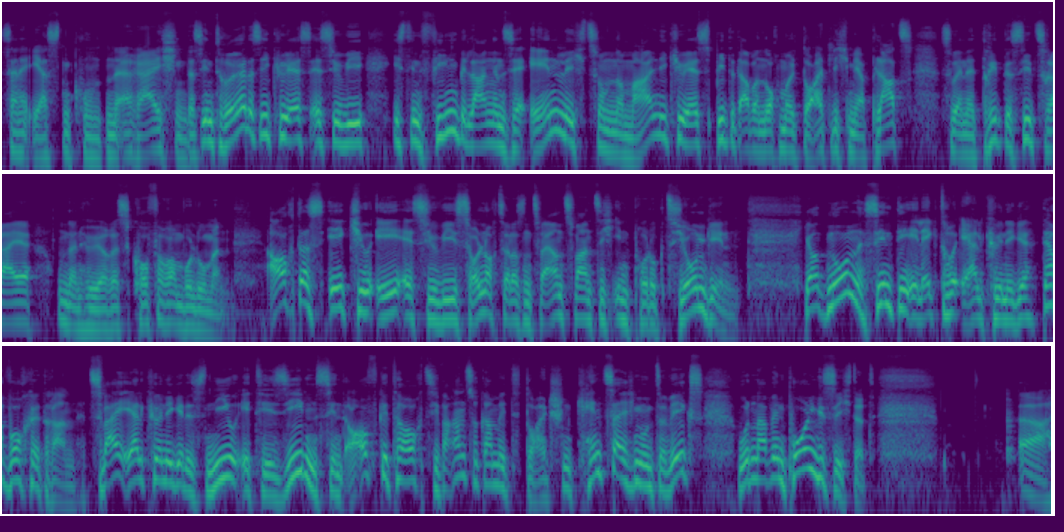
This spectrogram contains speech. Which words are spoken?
seine ersten Kunden erreichen. Das Interieur des EQS SUV ist in vielen Belangen sehr ähnlich zum normalen EQS, bietet aber nochmal deutlich mehr Platz, so eine dritte Sitzreihe und ein höheres Kofferraumvolumen. Auch das EQE SUV soll noch 2022 in Produktion gehen. Ja und nun sind die Elektro-Erlkönige der Woche dran. Zwei Erlkönige des NIO ET7 sind aufgetaucht, sie waren sogar mit deutschen Kennzeichen unterwegs, wurden aber in Polen gesichtet. Ah,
